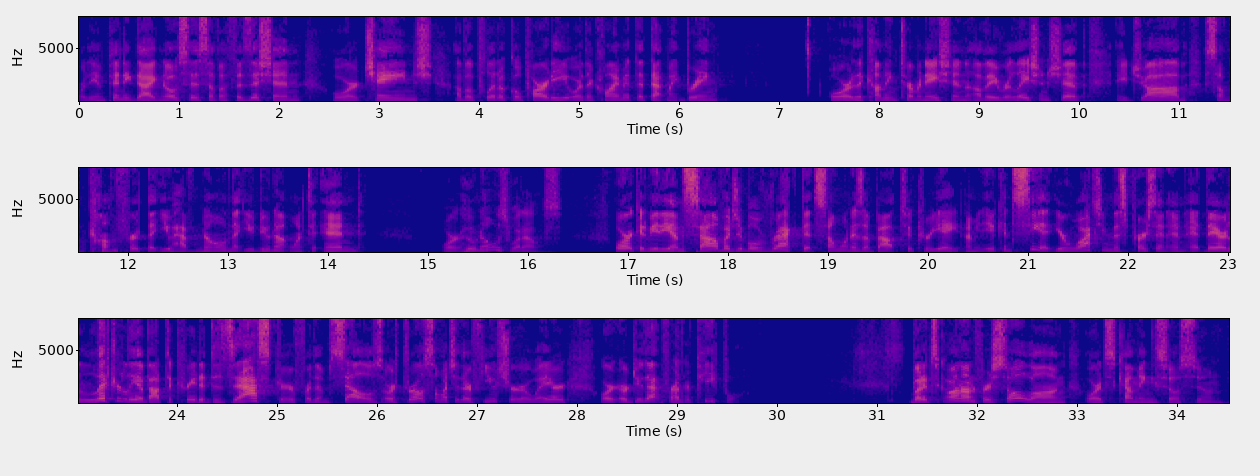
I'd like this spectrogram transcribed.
Or the impending diagnosis of a physician, or change of a political party, or the climate that that might bring or the coming termination of a relationship, a job, some comfort that you have known that you do not want to end, or who knows what else. Or it could be the unsalvageable wreck that someone is about to create. I mean, you can see it. You're watching this person, and they are literally about to create a disaster for themselves, or throw so much of their future away, or, or, or do that for other people. But it's gone on for so long, or it's coming so soon.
